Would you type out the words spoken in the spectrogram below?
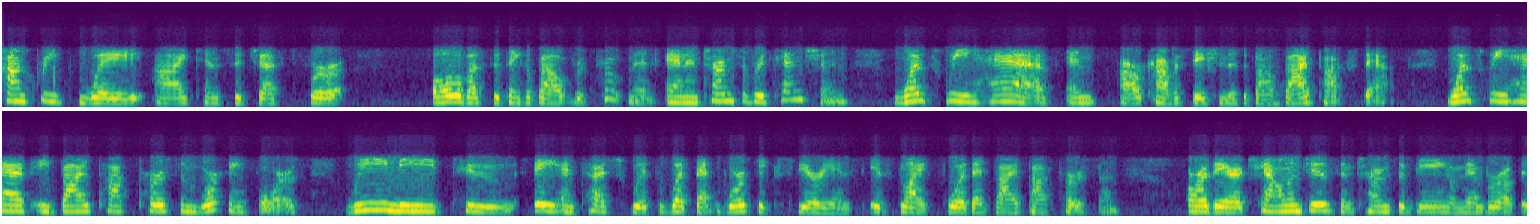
concrete way I can suggest for all of us to think about recruitment. And in terms of retention, once we have, and our conversation is about BIPOC staff, once we have a BIPOC person working for us, we need to stay in touch with what that work experience is like for that BIPOC person. Are there challenges in terms of being a member of the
